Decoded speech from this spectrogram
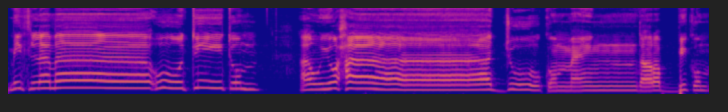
مثل ما أوتيتم أو يحاجوكم عند ربكم.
